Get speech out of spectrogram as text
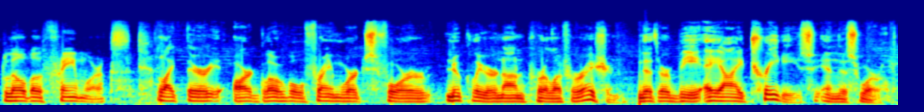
global frameworks. Like there are global frameworks for nuclear nonproliferation, that there be AI treaties in this world.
